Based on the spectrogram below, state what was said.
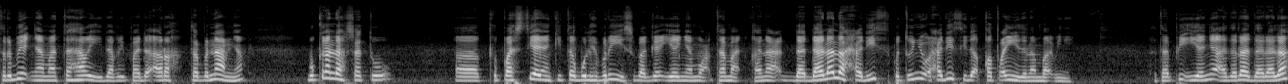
terbitnya matahari daripada arah terbenamnya bukanlah satu Uh, kepastian yang kita boleh beri sebagai ianya mu'tamad. Kerana dalalah hadis petunjuk hadis tidak qat'i dalam bab ini. Tetapi ianya adalah dalalah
